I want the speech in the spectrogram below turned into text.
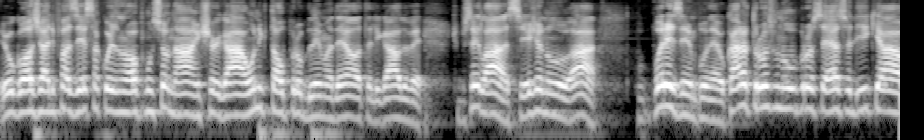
Eu gosto já de fazer essa coisa nova funcionar, enxergar onde que tá o problema dela, tá ligado, velho? Tipo, sei lá, seja no... Ah, por exemplo, né, o cara trouxe um novo processo ali que a,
